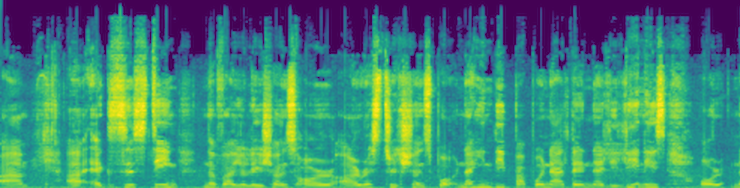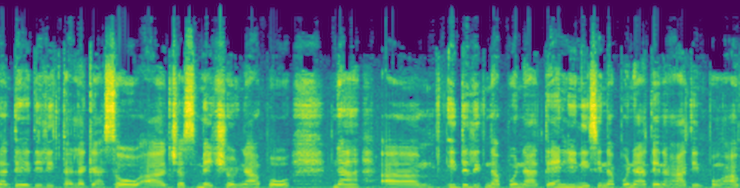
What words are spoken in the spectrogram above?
um, uh, existing na violations or uh, restrictions po na hindi pa po natin nalilinis or nade-delete talaga. So, uh, just make sure nga po na um, i-delete na po natin, linisin na po natin ang ating pong uh,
